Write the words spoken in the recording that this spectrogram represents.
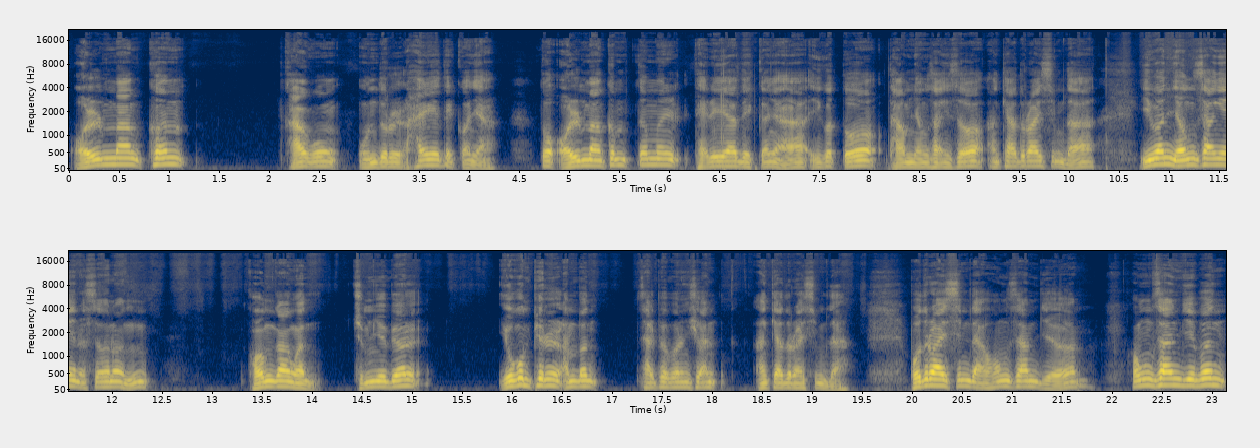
얼만큼 가공 온도를 하게 될 거냐, 또 얼만큼 뜸을 데려야 될 거냐, 이것도 다음 영상에서 함께 하도록 하겠습니다. 이번 영상에서는 건강원 줍류별 요금표를 한번 살펴보는 시간 함께 하도록 하겠습니다. 보도록 하겠습니다. 홍삼즙. 홍삼즙은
